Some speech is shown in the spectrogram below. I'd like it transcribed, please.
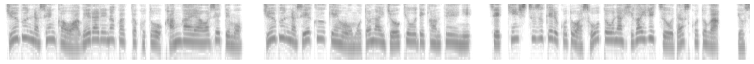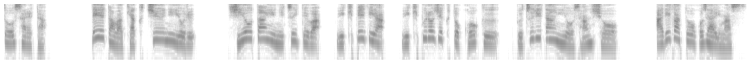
十分な戦果を上げられなかったことを考え合わせても、十分な制空権を持たない状況で艦艇に接近し続けることは相当な被害率を出すことが予想された。データは客中による。使用単位については、ウィキペディア、ウィキプロジェクト航空、物理単位を参照。ありがとうございます。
